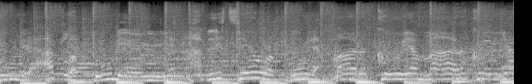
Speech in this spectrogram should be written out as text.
латуни, от латуни Влетела пуля, маракуя, маракуя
